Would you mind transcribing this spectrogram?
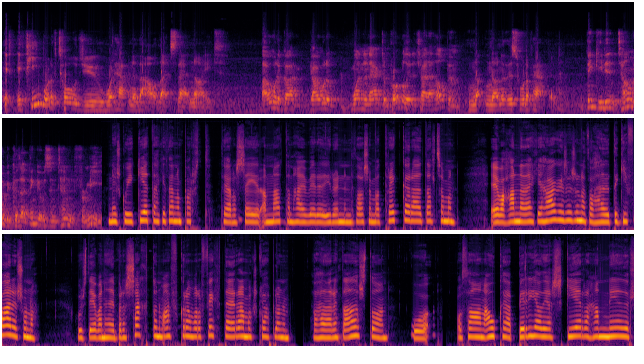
if, if he would have told you what happened to the outlets that night, I would have gotten. I would have went and acted appropriately to try to help him. no, none of this would have happened. I think he didn't tell me because I think it was intended for me. Nei sko ég get ekki þennan part þegar hann segir að Nathan hafi verið í rauninni það sem að tryggar að þetta allt saman. Ef að hann hefði ekki hagað sér svona þá hefði þetta ekki farið svona. Þú veist ef hann hefði bara sagt honum af hverju hann var að fykta í rafmaksköplanum þá hefði hann reynda aðstóðan og, og það hann ákveði að byrja á því að skera hann niður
